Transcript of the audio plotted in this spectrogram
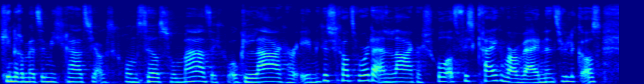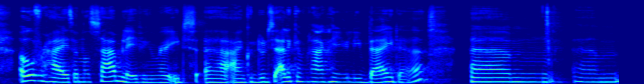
kinderen met een migratieachtergrond stelselmatig ook lager ingeschat worden en lager schooladvies krijgen, waar wij natuurlijk als overheid en als samenleving weer iets eh, aan kunnen doen. Dus eigenlijk een vraag aan jullie beiden. Ehm, ehm,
